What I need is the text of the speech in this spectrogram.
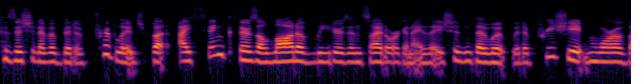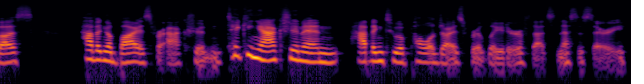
position of a bit of privilege, but I think there's a lot of leaders inside organizations that would appreciate more of us having a bias for action, taking action and having to apologize for it later if that's necessary.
